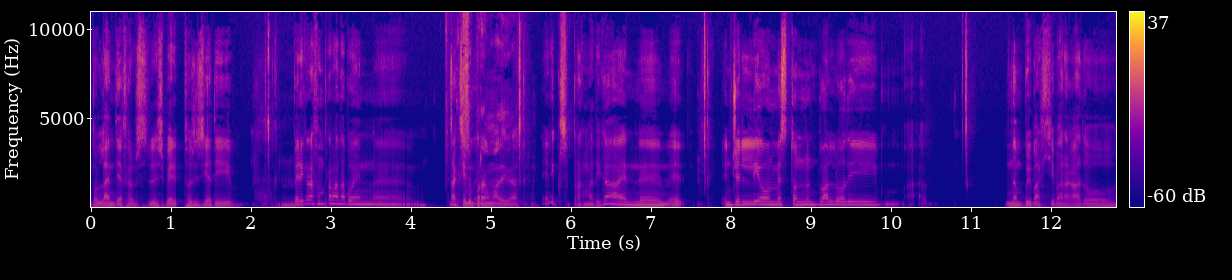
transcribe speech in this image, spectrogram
πολλά ενδιαφέρον στις περιπτώσεις γιατί περιγράφουν πράγματα που είναι... ε, εντάξει, Έξω πραγματικά, ας πούμε. είναι έξω πραγματικά, είναι ε, ε, είναι και λίγο μες στο νου του άλλου ότι α, να που υπάρχει παρακάτω,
